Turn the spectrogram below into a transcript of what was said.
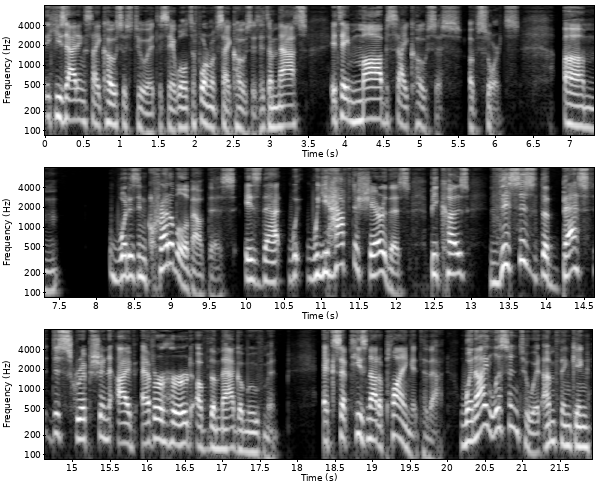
he's adding psychosis to it to say, well, it's a form of psychosis. It's a mass, it's a mob psychosis of sorts. Um, what is incredible about this is that we, we have to share this because this is the best description I've ever heard of the MAGA movement, except he's not applying it to that. When I listen to it, I'm thinking,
